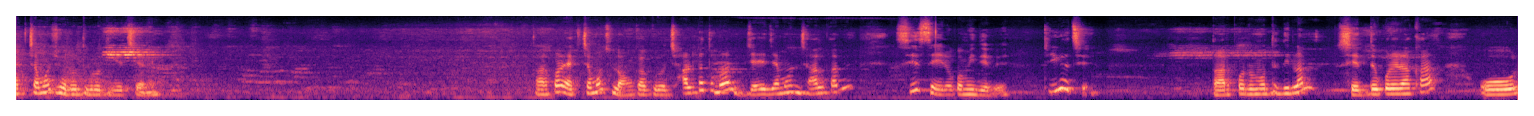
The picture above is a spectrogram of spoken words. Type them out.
এক চামচ হলুদ গুঁড়ো দিয়েছি আমি। তারপর এক চামচ লঙ্কা গুঁড়ো। ঝালটা তোমরা যে যেমন ঝাল খাবে, সে সেই রকমই দেবে। ঠিক আছে? তারপর ওর মধ্যে দিলাম সেদ্ধ করে রাখা ওল,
